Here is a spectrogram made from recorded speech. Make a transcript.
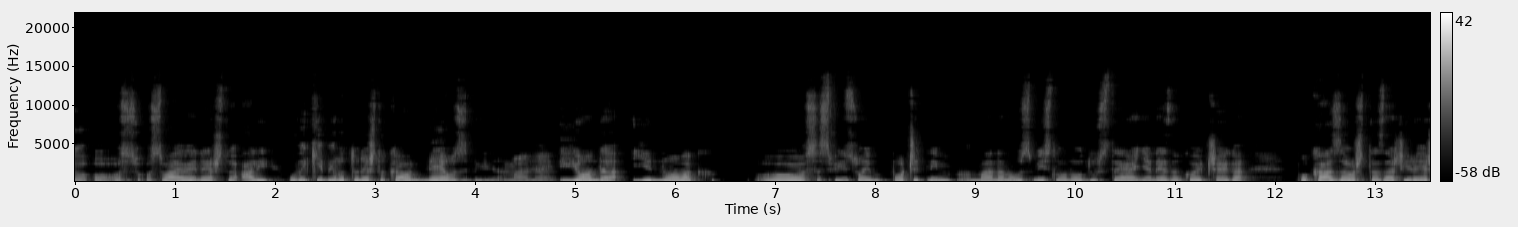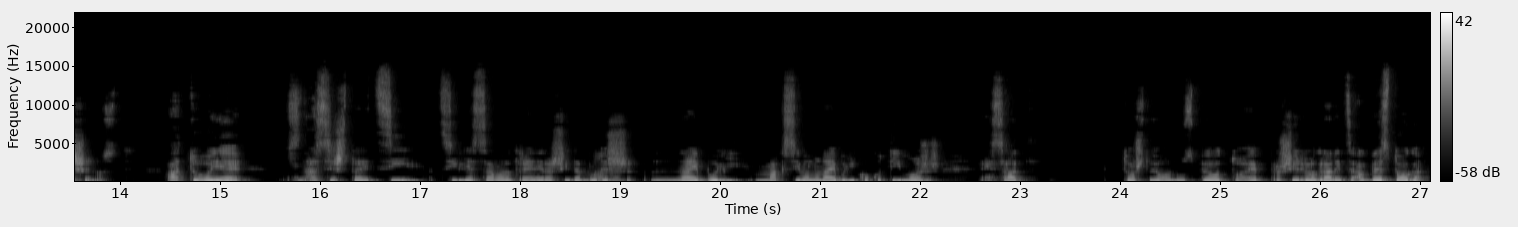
o- o- osvajao je nešto, ali uvek je bilo to nešto kao neozbiljno. Ma da. I onda je Novak o, sa svim svojim početnim manama u smislu ono odustajanja, ne znam koje čega, pokazao šta znači rešenost. A to je, zna se šta je cilj. Cilj je samo da treniraš i da budeš najbolji, maksimalno najbolji koliko ti možeš. E sad, to što je on uspeo, to je proširilo granice, ali bez toga,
